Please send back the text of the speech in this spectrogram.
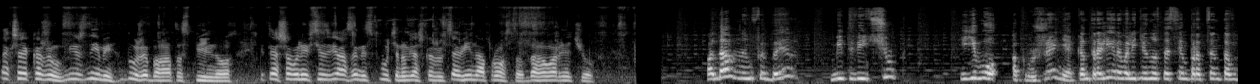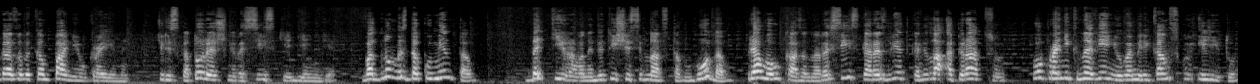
Так що я кажу, між ними дуже багато спільного. І те, що вони всі зв'язані з Путіним, я ж кажу, ця війна просто договорнячок. По данным ФБР, Медведчук и его окружение контролировали 97% газовых компаний Украины, через которые шли российские деньги. В одном из документов, датированный 2017 годом, прямо указано, российская разведка вела операцию по проникновению в американскую элиту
